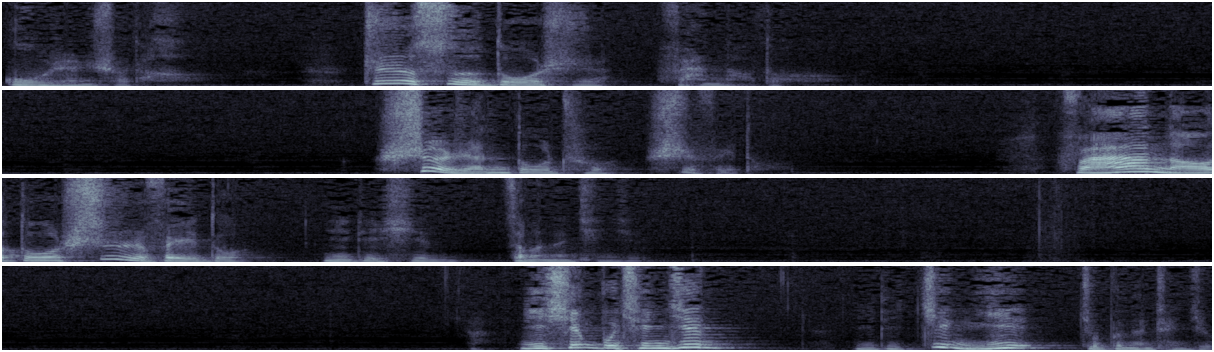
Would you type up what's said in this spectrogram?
古人说的好：“知事多是烦恼多，识人多处是非多，烦恼多是非多，你的心怎么能清净？”你心不清净，你的敬业就不能成就。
